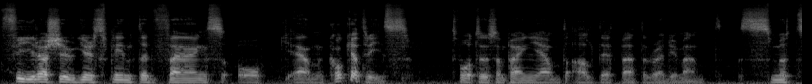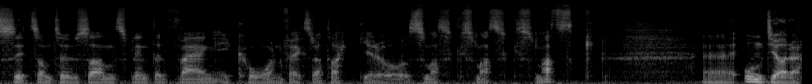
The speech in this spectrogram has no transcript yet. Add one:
Fyra 20 Splintered Fangs och en Cockatris. 2000 poäng jämt, alltid ett Battle Regiment. Smutsigt som tusan, Splintered Fang, ikon för extra attacker och smask, smask, smask. Eh, ont gör det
